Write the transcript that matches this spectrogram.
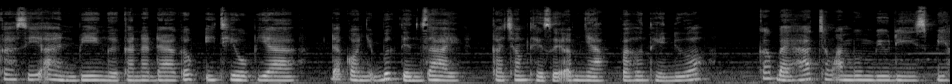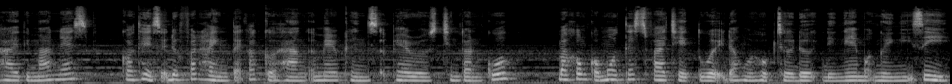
Ca sĩ R&B người Canada gốc Ethiopia đã có những bước tiến dài cả trong thế giới âm nhạc và hơn thế nữa. Các bài hát trong album Beauties Behind the Madness có thể sẽ được phát hành tại các cửa hàng American Apparel trên toàn quốc mà không có một Tesfaye trẻ tuổi đang hồi hộp chờ đợi để nghe mọi người nghĩ gì.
